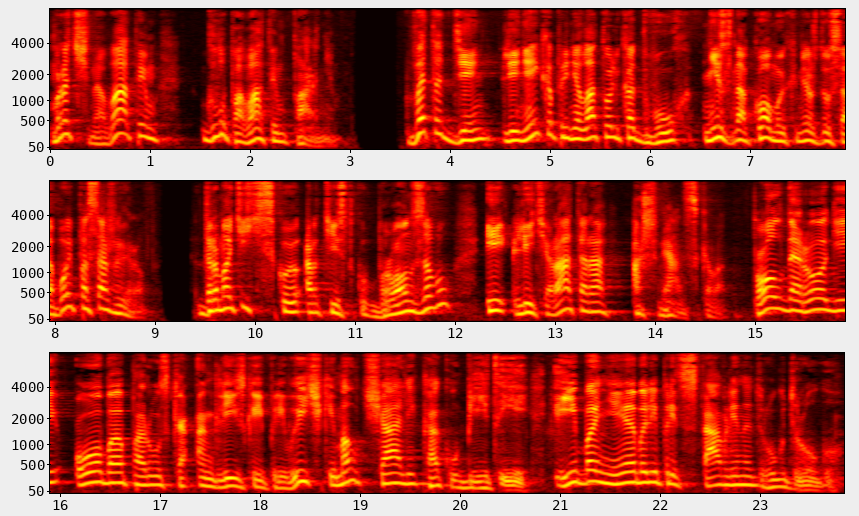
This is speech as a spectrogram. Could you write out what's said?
мрачноватым, глуповатым парнем. В этот день линейка приняла только двух незнакомых между собой пассажиров – драматическую артистку Бронзову и литератора Ашмянского. Полдороги оба по русско-английской привычке молчали, как убитые, ибо не были представлены друг другу.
